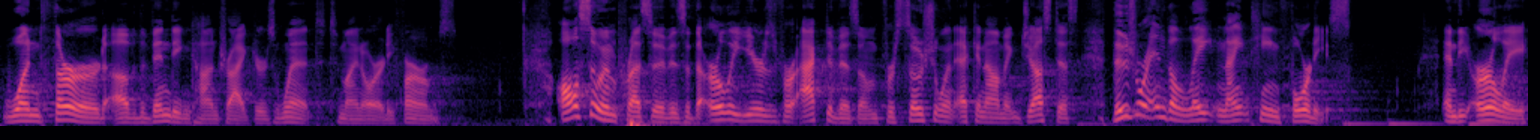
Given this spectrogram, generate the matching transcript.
one third of the vending contractors went to minority firms. Also impressive is that the early years of her activism for social and economic justice, those were in the late 1940s and the early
